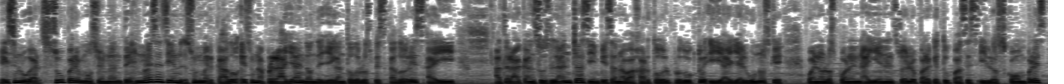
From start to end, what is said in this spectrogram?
Es un lugar súper emocionante, no es en sí es un mercado, es una playa en donde llegan todos los pescadores, ahí atracan sus lanchas y empiezan a bajar todo el producto y hay algunos que bueno los ponen ahí en el suelo para que tú pases y los compres.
